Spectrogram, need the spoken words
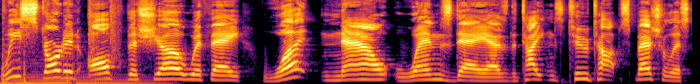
We started off the show with a What now Wednesday as the Titans' two top specialists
